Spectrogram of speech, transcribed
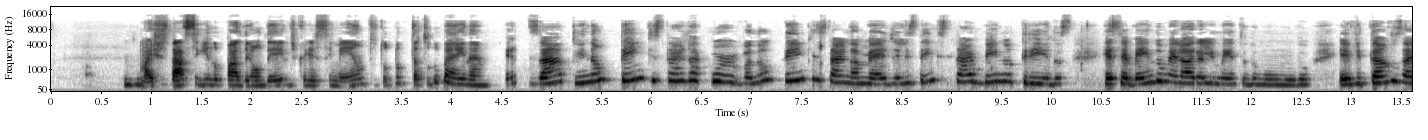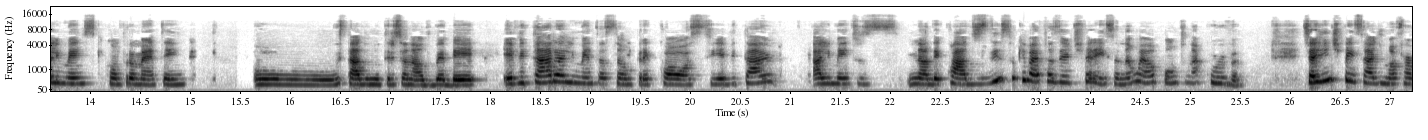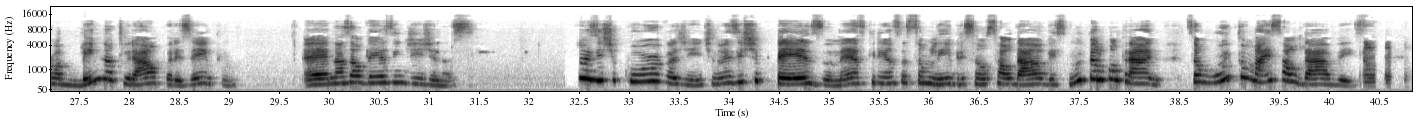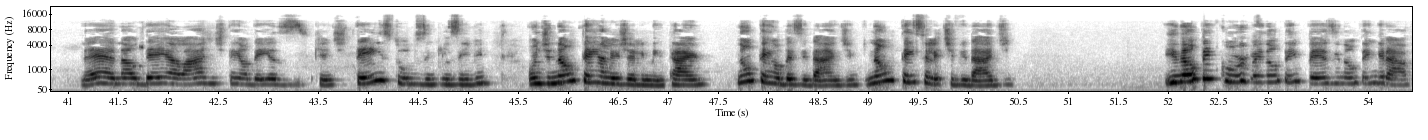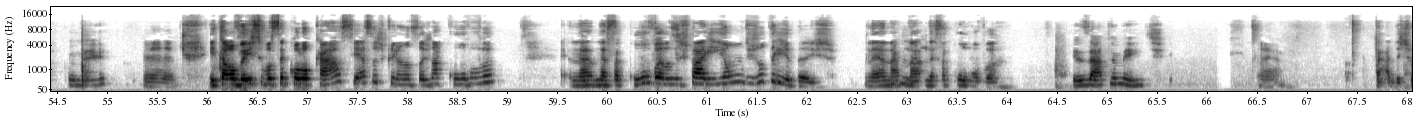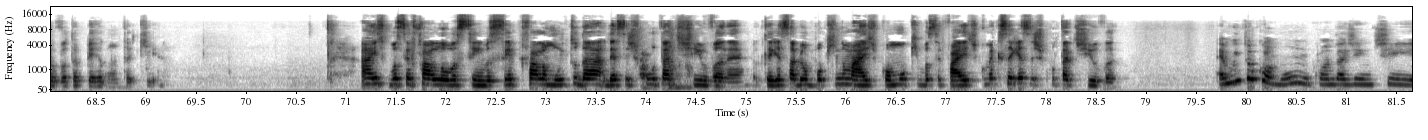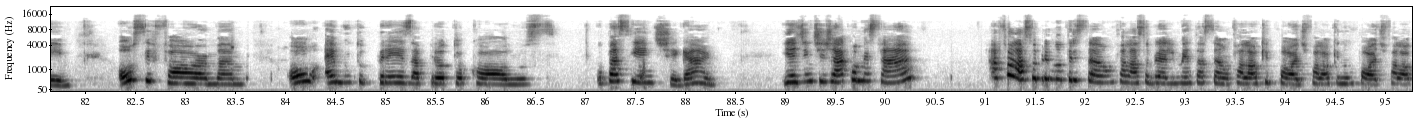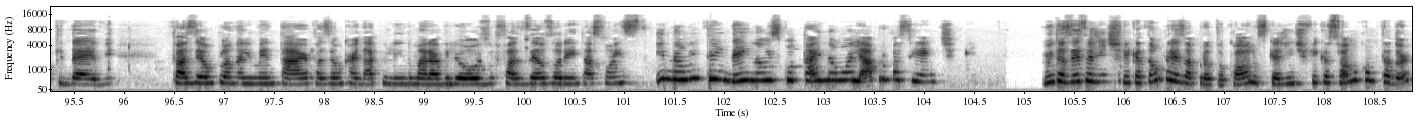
Uhum. Mas está seguindo o padrão dele de crescimento, tudo, tá tudo bem, né? Exato. E não tem que estar na curva, não tem que estar na média. Eles têm que estar bem nutridos, recebendo o melhor alimento do mundo, evitando os alimentos que comprometem o estado nutricional do bebê, evitar a alimentação precoce, evitar alimentos inadequados. Isso que vai fazer diferença, não é o ponto na curva. Se a gente pensar de uma forma bem natural, por exemplo, é, nas aldeias indígenas. Não existe curva, gente, não existe peso, né? As crianças são livres, são saudáveis. Muito pelo contrário, são muito mais saudáveis. Né? Na aldeia lá, a gente tem aldeias que a gente tem estudos, inclusive, onde não tem alergia alimentar, não tem obesidade, não tem seletividade. E não tem curva, e não tem peso, e não tem gráfico, né? Uhum. E talvez se você colocasse essas crianças na curva, nessa curva, elas estariam desnutridas, né? Na, uhum. na, nessa curva. Exatamente. É. Tá, deixa eu ver outra pergunta aqui. Ah, isso que você falou, assim, você sempre fala muito da, dessa escutativa, né? Eu queria saber um pouquinho mais de como que você faz, como é que seria essa escutativa? É muito comum quando a gente ou se forma ou é muito presa a protocolos, o paciente chegar e a gente já começar a falar sobre nutrição, falar sobre alimentação, falar o que pode, falar o que não pode, falar o que deve, fazer um plano alimentar, fazer um cardápio lindo, maravilhoso, fazer as orientações e não entender, e não escutar e não olhar para o paciente. Muitas vezes a gente fica tão presa a protocolos que a gente fica só no computador,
